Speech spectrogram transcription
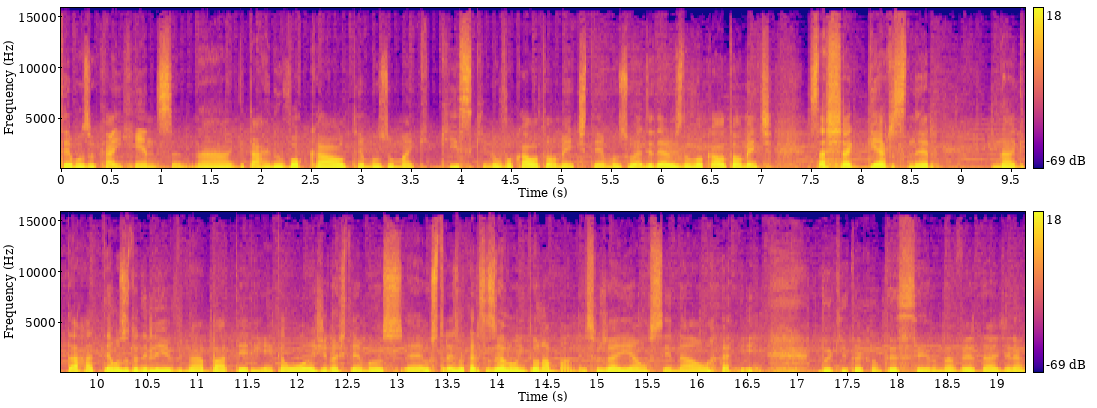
Temos o Kai Hansen na guitarra e no vocal. Temos o Mike Kiske no vocal atualmente. Temos o Andy Darius no vocal atualmente. Sasha Gersner na guitarra. Temos o Danny Live na bateria. Então hoje nós temos é, os três vocalistas do então na banda. Isso já é um sinal do que está acontecendo, na verdade, né?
